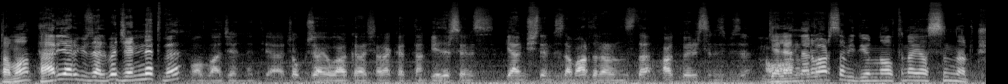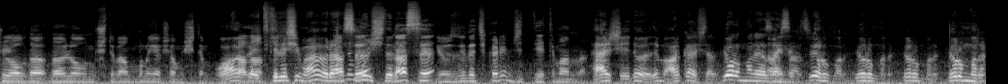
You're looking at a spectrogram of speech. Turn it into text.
Tamam. Her yer güzel be cennet be. Vallahi cennet ya. Çok güzel yol arkadaşlar hakikaten. Gelirseniz gelmişleriniz de vardır aranızda. Hak verirsiniz bize. Hava Gelenler arada. varsa videonun altına yazsınlar. Şu yolda böyle olmuştu ben bunu yaşamıştım. Vay falan. etkileşim ha. Öğrendim Nasıl? bu işleri. Nasıl? Gözlüğü de çıkarayım ciddiyetimi anla. Her şeyde öyle değil mi arkadaşlar? Yorumlara yazarsanız. Yorumlara, yorumlara, yorumlara, yorumlara,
